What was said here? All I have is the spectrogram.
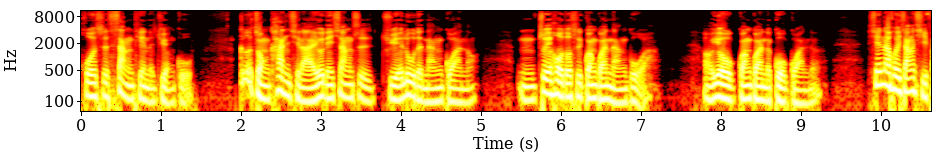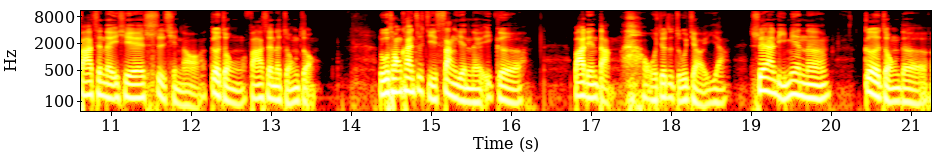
或是上天的眷顾。各种看起来有点像是绝路的难关哦。嗯，最后都是关关难过啊，哦，又关关的过关了。现在回想起发生的一些事情哦，各种发生的种种，如同看自己上演了一个八连档，我就是主角一样。虽然里面呢各种的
